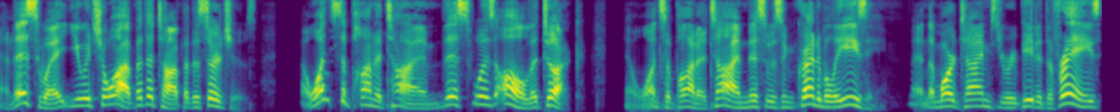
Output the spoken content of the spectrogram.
And this way, you would show up at the top of the searches. Once upon a time, this was all it took. Once upon a time, this was incredibly easy, and the more times you repeated the phrase,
